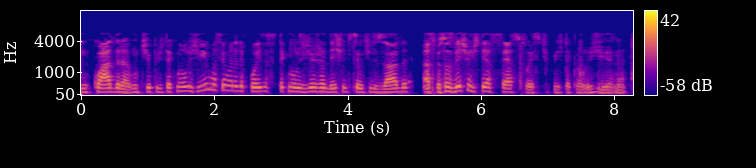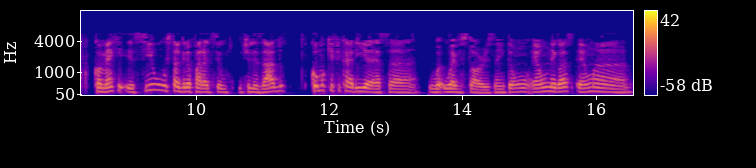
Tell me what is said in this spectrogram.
enquadra um tipo de tecnologia e uma semana depois essa tecnologia já deixa de ser utilizada. As pessoas deixam de ter acesso a esse tipo de tecnologia, né? Como é que se o Instagram parar de ser utilizado, como que ficaria essa web stories, né? Então é um negócio, é uma,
